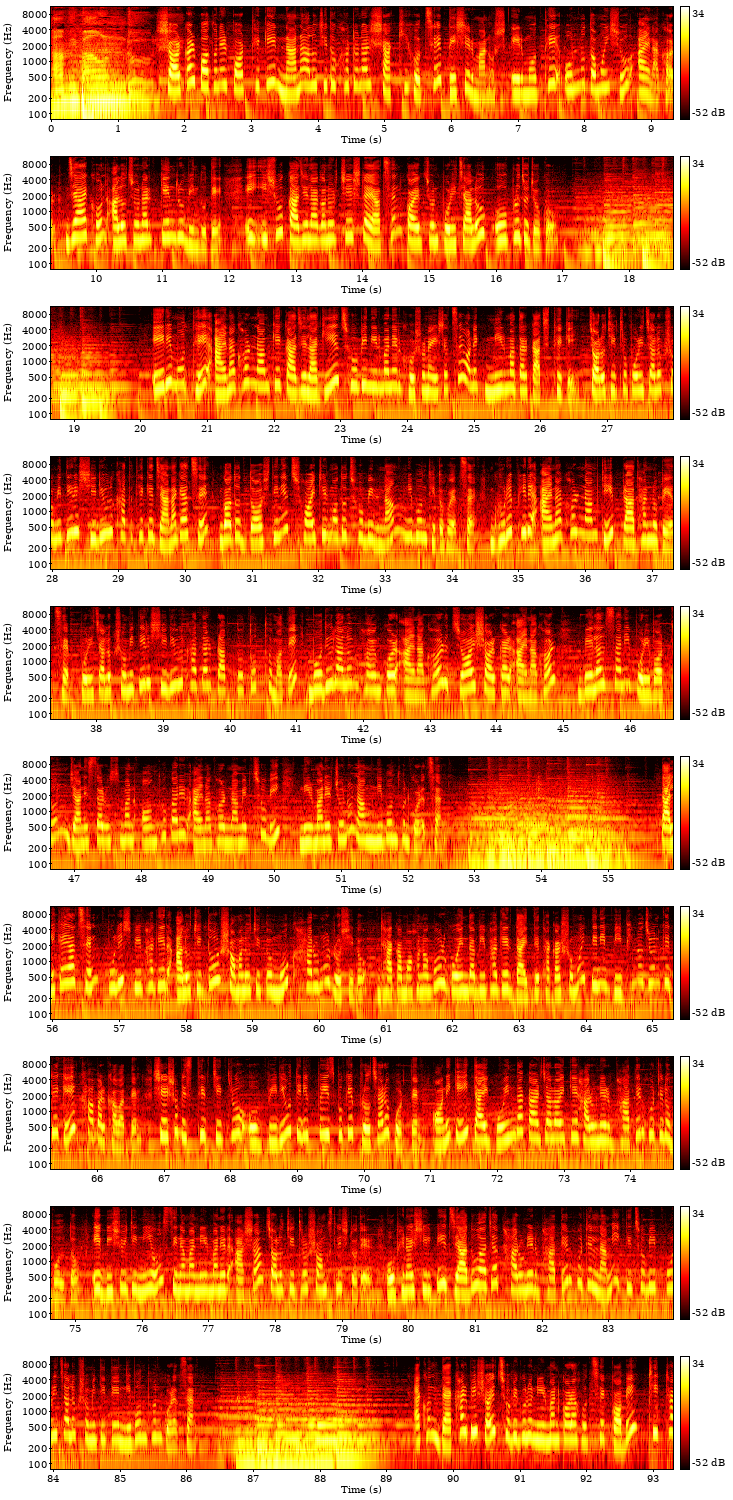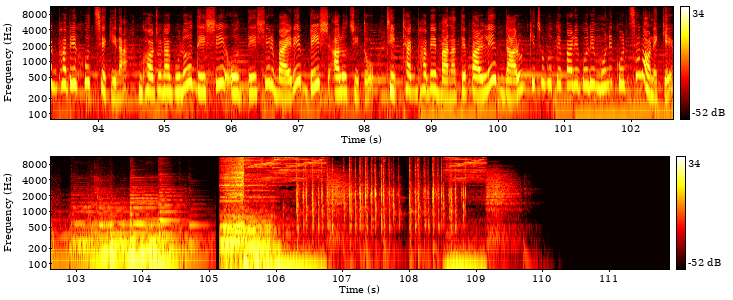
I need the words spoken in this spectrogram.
আমি সরকার পতনের পর থেকে নানা আলোচিত ঘটনার সাক্ষী হচ্ছে দেশের মানুষ। এর মধ্যে অন্যতম ইস্যু আয়নাঘর, যা এখন আলোচনার কেন্দ্রবিন্দুতে। এই ইস্যু কাজে লাগানোর চেষ্টায় আছেন কয়েকজন পরিচালক ও প্রযোজকও। এরই মধ্যে আয়নাঘর নামকে কাজে লাগিয়ে ছবি নির্মাণের ঘোষণা এসেছে অনেক নির্মাতার কাছ থেকেই। চলচ্চিত্র পরিচালক সমিতির শিডিউল খাতা থেকে জানা গেছে, গত দশ দিনে ছয়টির মতো ছবির নাম নিবন্ধিত হয়েছে। ঘুরে ফিরে আয়নাঘর নামটি প্রাধান্য পেয়েছে। পরিচালক সমিতির শিডিউল খাতার প্রাপ্ত তথ্য মতে, বদিউল আলম ভয়ঙ্কর আয়নাঘর, জয় সরকার আয়নাঘর, বেলাল সানি পরিবর্তন, জানিসার উসমান অন্ধকারের আয়নাঘর নামের ছবি নির্মাণের জন্য নাম নিবন্ধন করেছেন। তালিকায় আছেন পুলিশ বিভাগের আলোচিত সমালোচিত মুখ হারুনুর রশিদও। ঢাকা মহানগর গোয়েন্দা বিভাগের দায়িত্বে থাকার সময় তিনি বিভিন্ন জনকে ডেকে খাবার খাওয়াতেন। সেসব স্থির চিত্র ও ভিডিও তিনি ফেসবুকে প্রচারও করতেন। অনেকেই তাই গোয়েন্দা কার্যালয়কে হারুনের ভাতের হোটেলও বলতো। এ বিষয়টি নিয়েও সিনেমা নির্মাণের আশা চলচ্চিত্র সংশ্লিষ্টদের। অভিনয় শিল্পী জাদু আজাদ হারুনের ভাতের হোটেল নামে একটি ছবি পরিচালক সমিতিতে নিবন্ধন করেছেন। এখন দেখার বিষয়, ছবিগুলো নির্মাণ করা হচ্ছে কবে, ঠিকঠাকভাবে হচ্ছে কিনা? ঘটনাগুলো দেশে ও দেশের বাইরে বেশ আলোচিত। ঠিকঠাকভাবে বানাতে পারলে দারুণ কিছু হতে পারে বলে মনে করছেন অনেকে।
